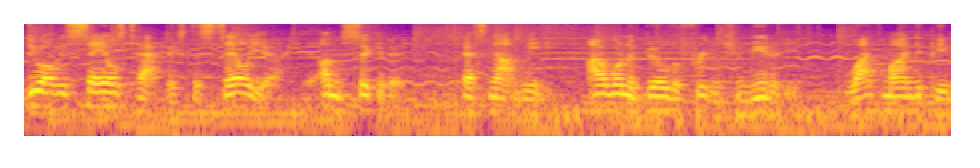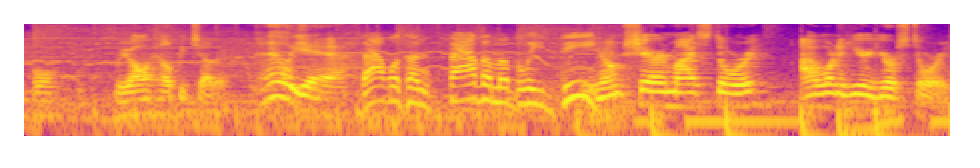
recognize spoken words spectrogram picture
do all these sales tactics to sell you. I'm sick of it. That's not me. I want to build a freaking community. Like-minded people. We all help each other. Hell yeah. That was unfathomably deep. You know, I'm sharing my story. I want to hear your story.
